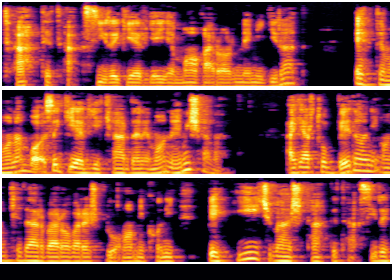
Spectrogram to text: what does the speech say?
تحت تأثیر گریه ما قرار نمی‌گیرد احتمالا باعث گریه کردن ما نمی شود. اگر تو بدانی آنکه در برابرش دعا می‌کنی به هیچ وجه تحت تأثیر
